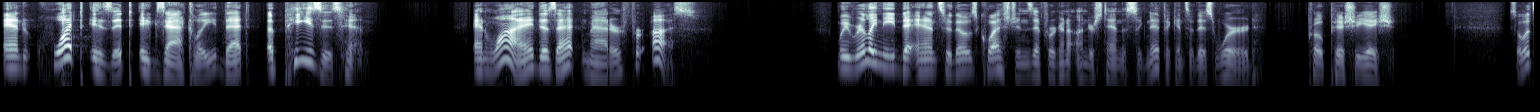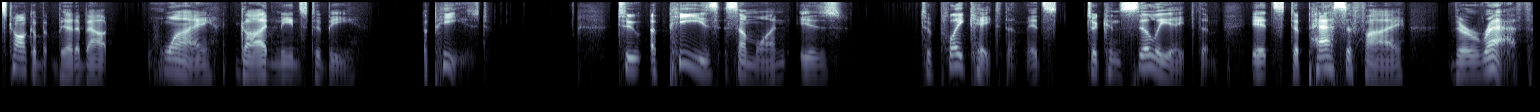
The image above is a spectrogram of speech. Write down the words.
And what is it exactly that appeases him? And why does that matter for us? We really need to answer those questions if we're going to understand the significance of this word, propitiation. So let's talk a bit about why God needs to be appeased. To appease someone is to placate them, it's to conciliate them, it's to pacify their wrath.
